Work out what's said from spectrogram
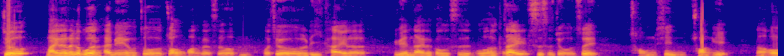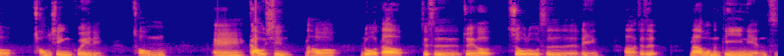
就买的那个部分还没有做装潢的时候，嗯、我就离开了原来的公司。我在四十九岁重新创业，然后重新归零，从诶高薪，然后落到就是最后收入是零啊，就是那我们第一年只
